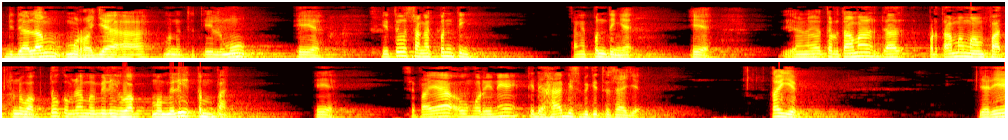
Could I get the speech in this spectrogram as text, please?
di dalam murojaah, menuntut ilmu Iya. Itu sangat penting. Sangat penting ya. Iya. Yang terutama pertama memanfaatkan waktu kemudian memilih waktu, memilih tempat. Iya. Supaya umur ini tidak habis begitu saja. Tayyib. Jadi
